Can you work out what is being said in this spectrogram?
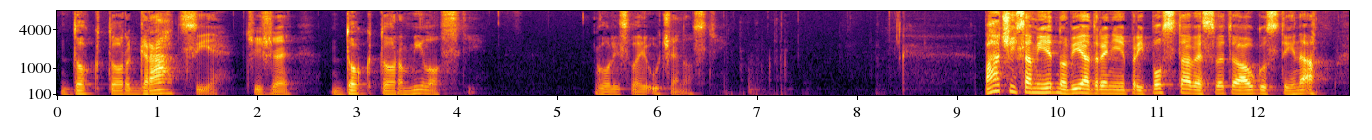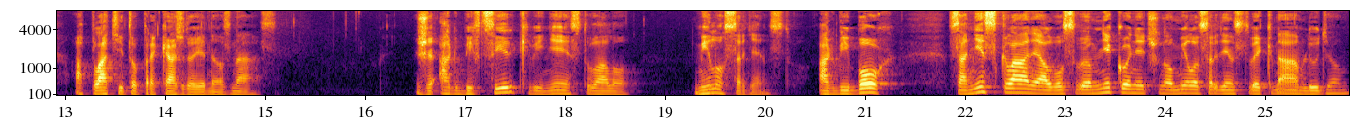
doktor grácie, čiže doktor milosti kvôli svojej učenosti. Páči sa mi jedno vyjadrenie pri postave Sv. Augustína a platí to pre každého jedného z nás. Že ak by v církvi nejestovalo milosrdenstvo, ak by Boh sa neskláňal vo svojom nekonečnom milosrdenstve k nám, ľuďom,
